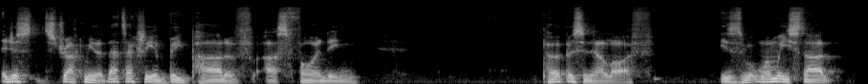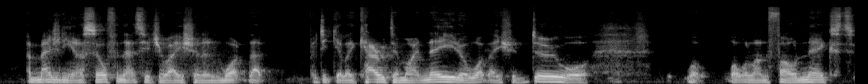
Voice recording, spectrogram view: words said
it just struck me that that's actually a big part of us finding purpose in our life is when we start imagining ourselves in that situation and what that particular character might need or what they should do or what what will unfold next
